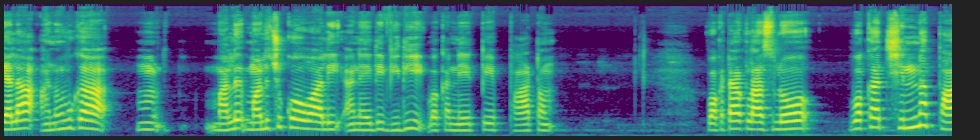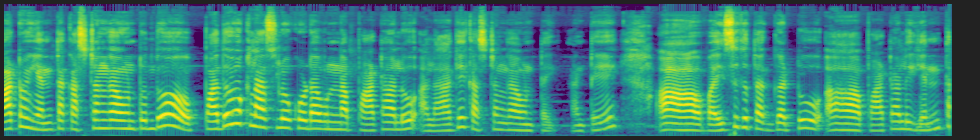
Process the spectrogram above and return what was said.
ఎలా అనువుగా మల మలుచుకోవాలి అనేది విధి ఒక నేర్పే పాఠం. ఒకటో క్లాసులో ఒక చిన్న పాఠం ఎంత కష్టంగా ఉంటుందో పదవ క్లాసులో కూడా ఉన్న పాఠాలు అలాగే కష్టంగా ఉంటాయి. అంటే ఆ వయసుకు తగ్గట్టు ఆ పాఠాలు ఎంత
